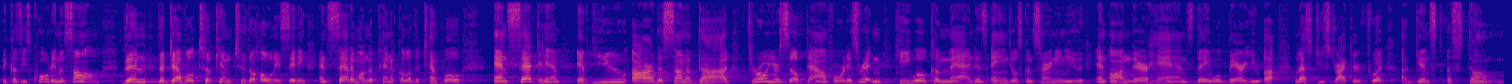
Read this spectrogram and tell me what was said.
because he's quoting a psalm. Then the devil took him to the holy city and set him on the pinnacle of the temple and said to him, If you are the Son of God, throw yourself down, for it is written, He will command His angels concerning you, and on their hands they will bear you up, lest you strike your foot against a stone.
